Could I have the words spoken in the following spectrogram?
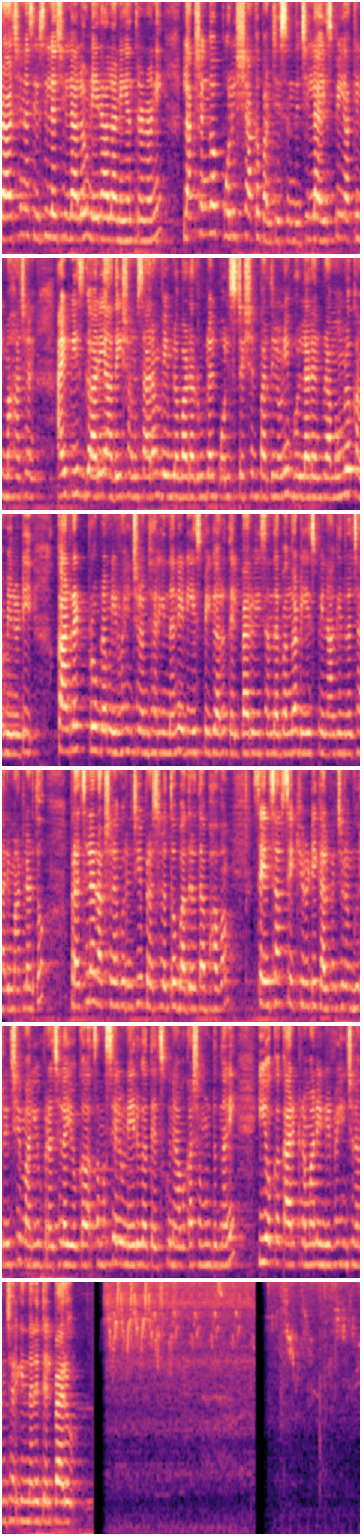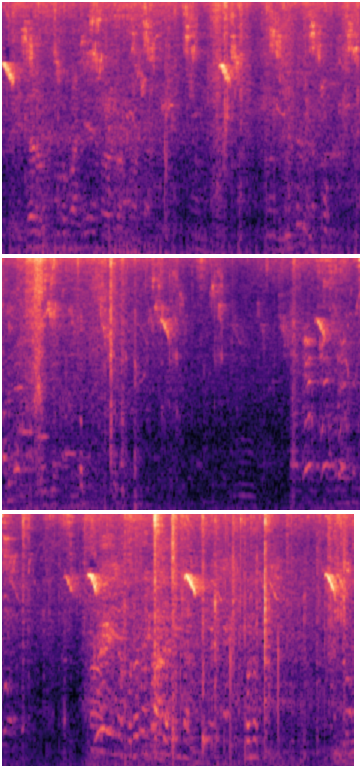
రాజన్న సిరిసిల్ల జిల్లాలో నేరాల నియంత్రణని లక్ష్యంగా పోలీస్ శాఖ పనిచేస్తుంది. జిల్లా ఎస్పీ అఖిల్ మహాజన్ ఐపీఎస్ గారి ఆదేశానుసారం వేములవాడ రూరల్ పోలీస్ స్టేషన్ పరిధిలోని బొల్లారం గ్రామంలో కమ్యూనిటీ కాంట్రాక్ట్ ప్రోగ్రాం నిర్వహించడం జరిగిందని డీఎస్పీ గారు తెలిపారు. ఈ సందర్భంగా డీఎస్పీ నాగేంద్రచారి మాట్లాడుతూ ప్రజల రక్షణ గురించి ప్రజలతో భద్రతా భావం సెన్స్ ఆఫ్ సెక్యూరిటీ కల్పించడం గురించి మరియు ప్రజల యొక్క సమస్యలు నేరుగా తెలుసుకునే అవకాశం ఉంటుందని ఈ యొక్క కార్యక్రమాన్ని నిర్వహించడం జరిగిందని తెలిపారు.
